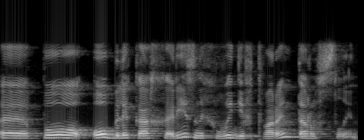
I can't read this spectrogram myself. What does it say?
е, по обліках різних видів тварин та рослин.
